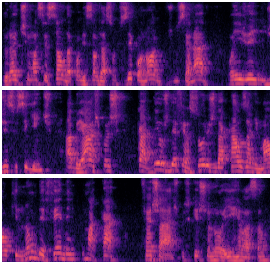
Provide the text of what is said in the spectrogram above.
durante uma sessão da Comissão de Assuntos Econômicos do Senado, onde ele disse o seguinte: abre aspas, cadê os defensores da causa animal que não defendem o macaco? Fecha aspas, questionou aí em relação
